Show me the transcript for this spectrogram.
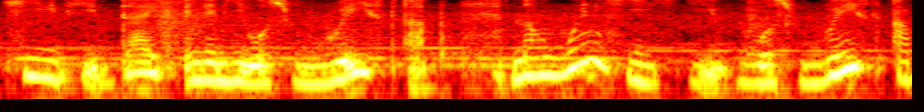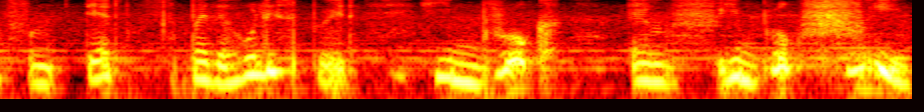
he he died and then he was raised up. Now when he he was raised up from dead by the holy spirit he broke um, he broke free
